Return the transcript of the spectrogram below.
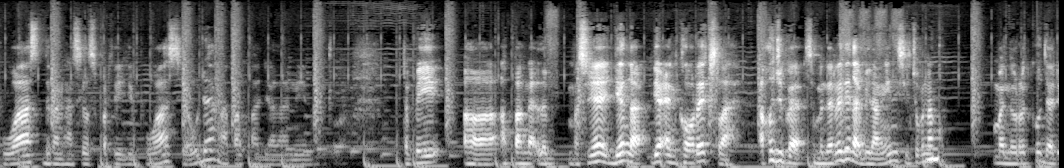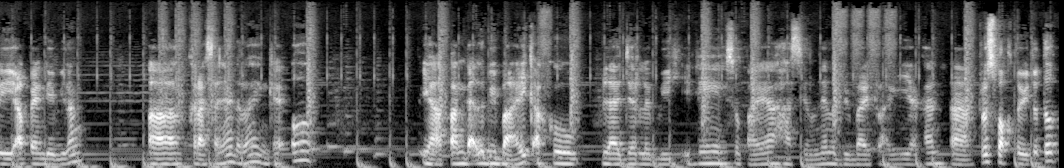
puas dengan hasil seperti ini puas ya udah nggak apa-apa jalanin gitu tapi uh, apa nggak lebih maksudnya dia nggak dia encourage lah. Aku juga sebenarnya dia nggak bilang ini sih cuman aku menurutku dari apa yang dia bilang uh, kerasanya adalah yang kayak oh ya apa nggak lebih baik aku belajar lebih ini supaya hasilnya lebih baik lagi ya kan? Nah terus waktu itu tuh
